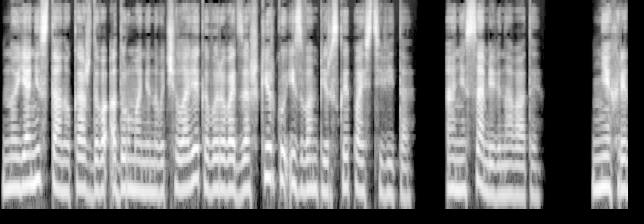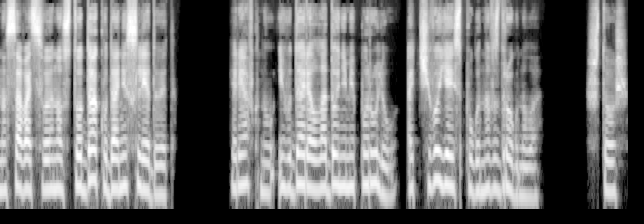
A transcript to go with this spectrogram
но я не стану каждого одурманенного человека вырывать за шкирку из вампирской пасти Вита. Они сами виноваты. Не хрена совать свой нос туда, куда не следует. Рявкнул и ударил ладонями по рулю, отчего я испуганно вздрогнула. Что ж,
